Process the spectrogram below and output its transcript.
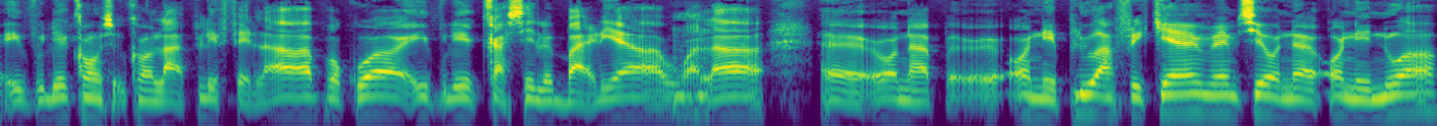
il voulait qu'on l'appelait Fela, pourquoi il voulait casser le barrière, voilà. Euh, on a, euh, on n'est plus africain, même si on, a- on est noir.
